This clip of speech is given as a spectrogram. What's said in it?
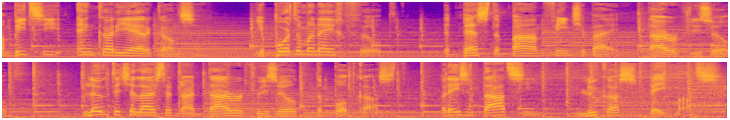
ambitie en carrièrekansen. Je portemonnee gevuld. De beste baan vind je bij Direct Result. Leuk dat je luistert naar Direct Result, de podcast. Presentatie Lucas Beekmans.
